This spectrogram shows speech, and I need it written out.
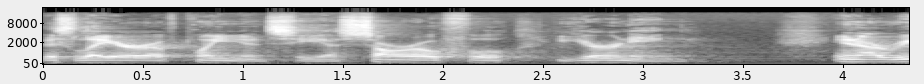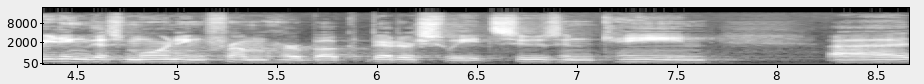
this layer of poignancy, a sorrowful yearning. In our reading this morning from her book Bittersweet, Susan Cain uh,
